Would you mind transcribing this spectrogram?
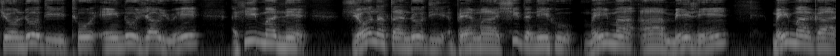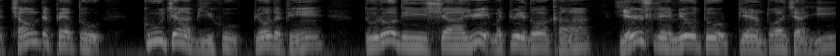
ကျွန်တို့သည် ထိုအိမ်သို့ရောက်၍အဟိမနှင့်ယောနသန်တို့သည်အဘယ်မှရှိသနည်းဟု မိမအားမေးလျင်မိမကချောင်းတစ်ဖက်သို့ကူးကြပြီဟု ပြောသည်ဖြင့်သူတို့သည်ရှာ၍မတွေ့သောအခါယေရုရှလင်မြို့သို့ပြန်သွားကြ၏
